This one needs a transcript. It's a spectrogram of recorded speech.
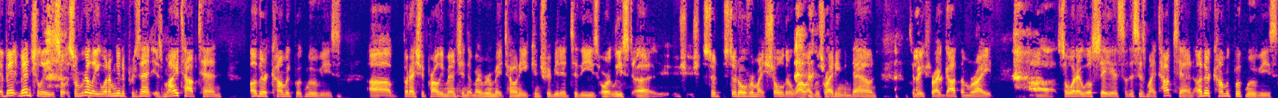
eventually, so so really, what I'm going to present is my top ten other comic book movies. Uh, but I should probably mention that my roommate Tony contributed to these, or at least uh, stood stood over my shoulder while I was writing them down to make sure I got them right. Uh, so what I will say is, so this is my top ten other comic book movies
